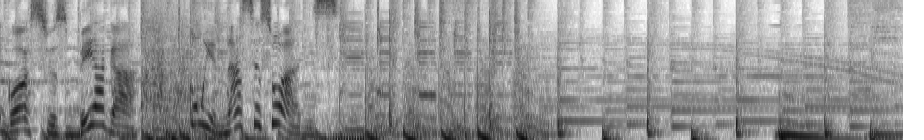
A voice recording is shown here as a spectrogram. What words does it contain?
Negócios BH, com Inácia Soares.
